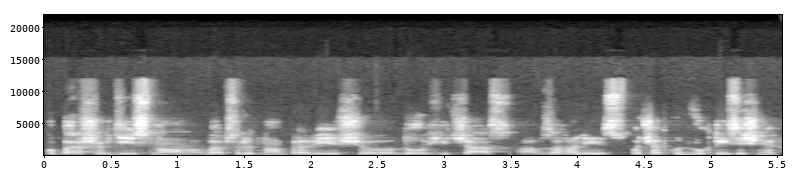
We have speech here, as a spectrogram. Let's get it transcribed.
По-перше, дійсно, ви абсолютно праві, що довгий час, а взагалі з початку 2000-х,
